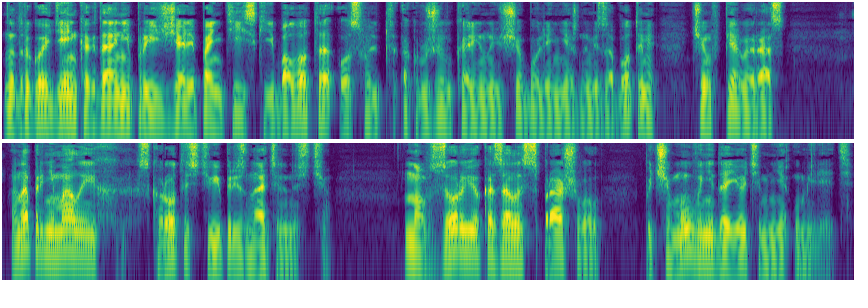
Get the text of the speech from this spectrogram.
На другой день, когда они проезжали Понтийские болота, Освальд окружил Карину еще более нежными заботами, чем в первый раз. Она принимала их с кротостью и признательностью. Но взор ее, казалось, спрашивал, «Почему вы не даете мне умереть?»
